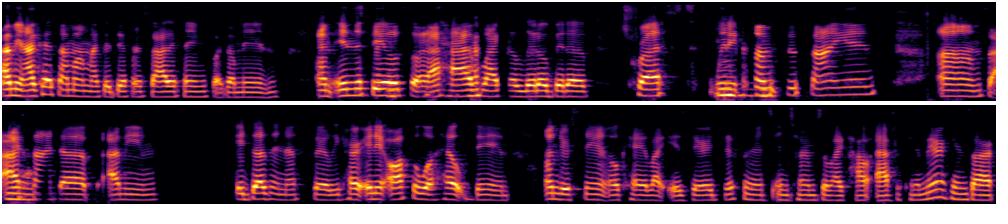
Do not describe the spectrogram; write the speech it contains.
I mean, I guess I'm on like a different side of things. Like I'm in I'm in the field, so I have like a little bit of trust when mm-hmm. it comes to science. Um, so yeah. I signed up. I mean, it doesn't necessarily hurt, and it also will help them understand. Okay, like is there a difference in terms of like how African Americans are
